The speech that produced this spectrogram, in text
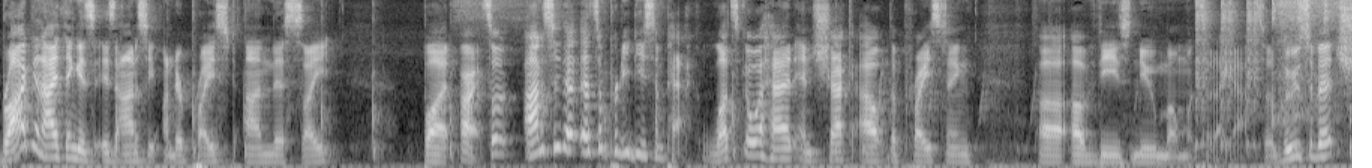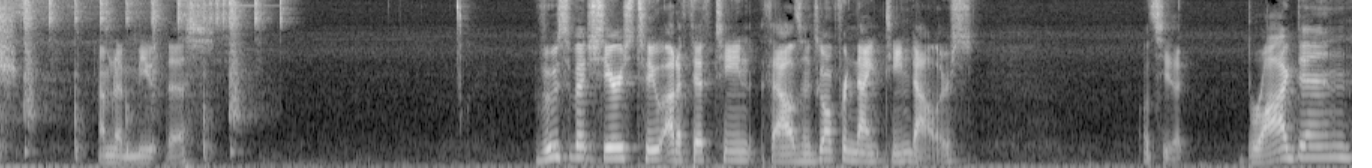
Brogdon, I think, is, is honestly underpriced on this site. But all right, so honestly, that, that's a pretty decent pack. Let's go ahead and check out the pricing uh, of these new moments that I got. So Vucevic, I'm going to mute this. Vucevic Series 2 out of 15,000. It's going for $19. Let's see. The Brogdon.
